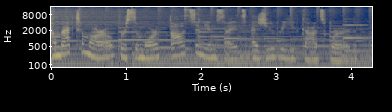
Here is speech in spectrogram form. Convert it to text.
Come back tomorrow for some more thoughts and insights as you read God's Word.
